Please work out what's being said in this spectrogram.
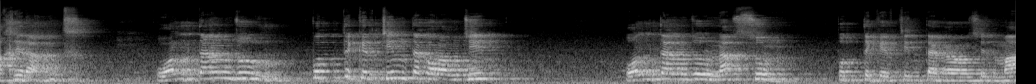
আখেরাত। প্রত্যেকের চিন্তা করা উচিত নাফসুম, প্রত্যেকের চিন্তা করা উচিত মা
